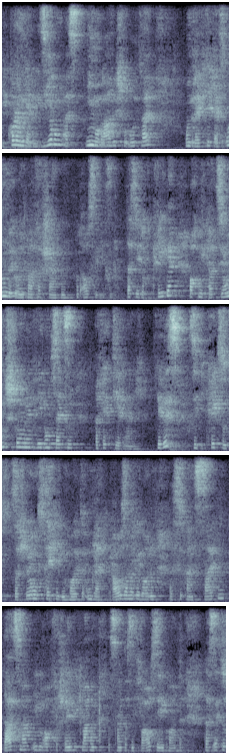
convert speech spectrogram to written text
die Kolonialisierung als immoralisch verurteilt und rechtlich als unbegründbar verstanden und ausgewiesen. Dass jedoch Kriege auch Migrationsströme in Bewegung setzen, reflektiert er nicht. Gewiss sind die Kriegs- und Zerstörungstechniken heute ungleich grausamer geworden als zu Kants Zeiten. Das mag eben auch verständlich machen, dass Kant das nicht voraussehen konnte, dass er zur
